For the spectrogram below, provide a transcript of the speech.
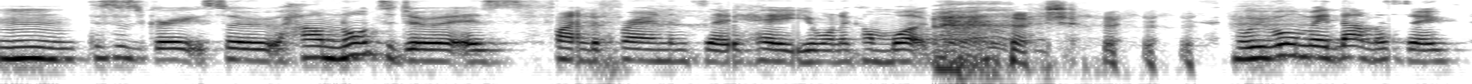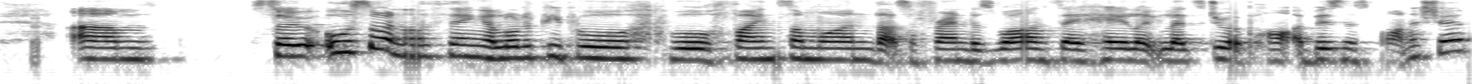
Mm, this is great. So, how not to do it is find a friend and say, "Hey, you want to come work with me?" We've all made that mistake. Um, so also another thing, a lot of people will find someone that's a friend as well and say, "Hey, like let's do a part a business partnership."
